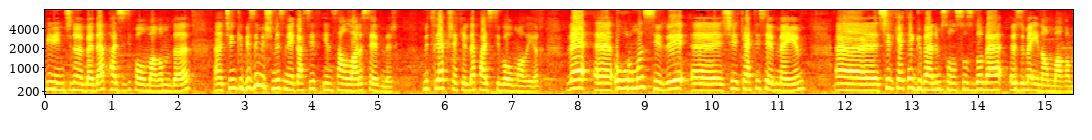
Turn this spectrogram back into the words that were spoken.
birinci növbədə pozitiv olmağımdır. Ə, Çünki bizim işimiz neqativ insanları sevmir. Mütləq şəkildə pozitiv olmalıyıq. Və ə, uğurumun sirri ə, şirkəti sevməyim, ə, şirkətə güvənim sonsuzdur və özümə inanmağım.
